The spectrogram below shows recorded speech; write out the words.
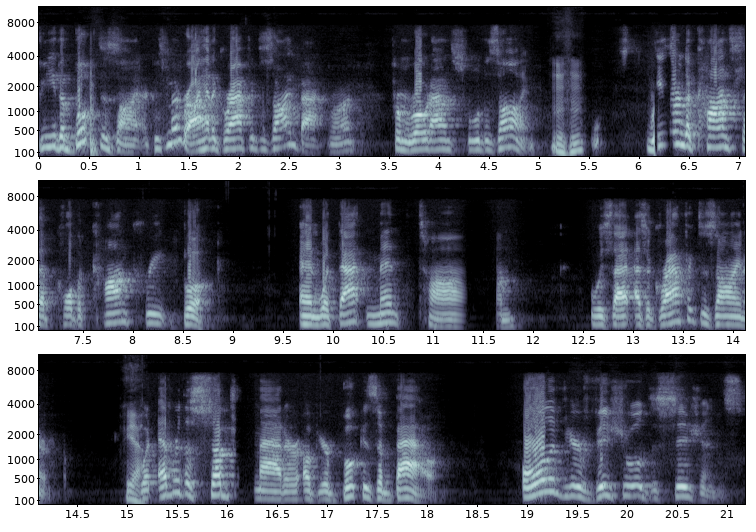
be the book designer. Because remember, I had a graphic design background from Rhode Island School of Design hmm we learned a concept called the concrete book. And what that meant, Tom, was that as a graphic designer, Yeah. whatever the subject matter of your book is about, all of your visual decisions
